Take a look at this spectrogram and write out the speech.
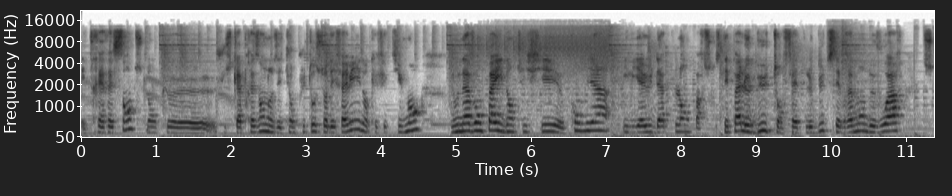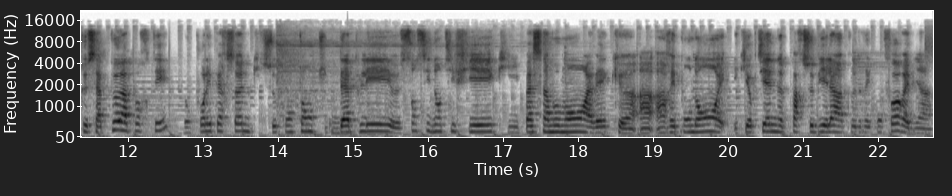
est très récente. Donc, euh, jusqu'à présent, nous étions plutôt sur des familles. Donc, effectivement, nous n'avons pas identifié combien il y a eu d'appelants parce que ce n'est pas le but, en fait. Le but, c'est vraiment de voir ce que ça peut apporter. Donc pour les personnes qui se contentent d'appeler euh, sans s'identifier, qui passent un moment avec euh, un, répondant et, qui obtiennent par ce biais-là un peu de réconfort, eh bien,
